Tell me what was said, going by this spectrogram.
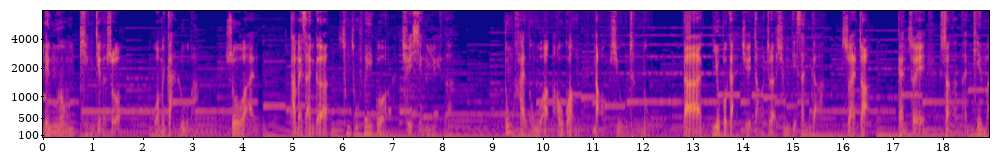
玲珑平静地说：“我们赶路吧。”说完，他们三个匆匆飞过去行雨了。东海龙王敖广恼羞成怒。但又不敢去找这兄弟三个算账，干脆上了南天门，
